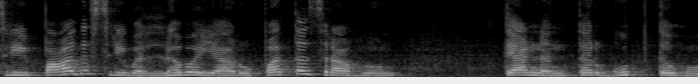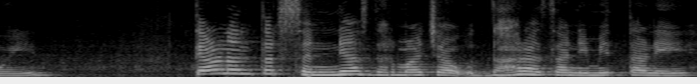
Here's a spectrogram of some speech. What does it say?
श्रीपाद श्रीवल्लभ या रूपातच राहून त्यानंतर गुप्त होईन. त्यानंतर संन्यास धर्माच्या उद्धाराचा निमित्ताने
